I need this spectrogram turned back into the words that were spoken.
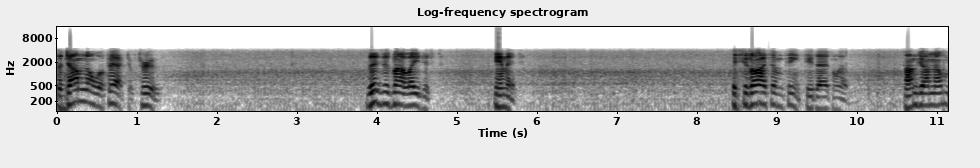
The domino effect of truth. This is my latest image. It's July 17, 2011. I'm John Milton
